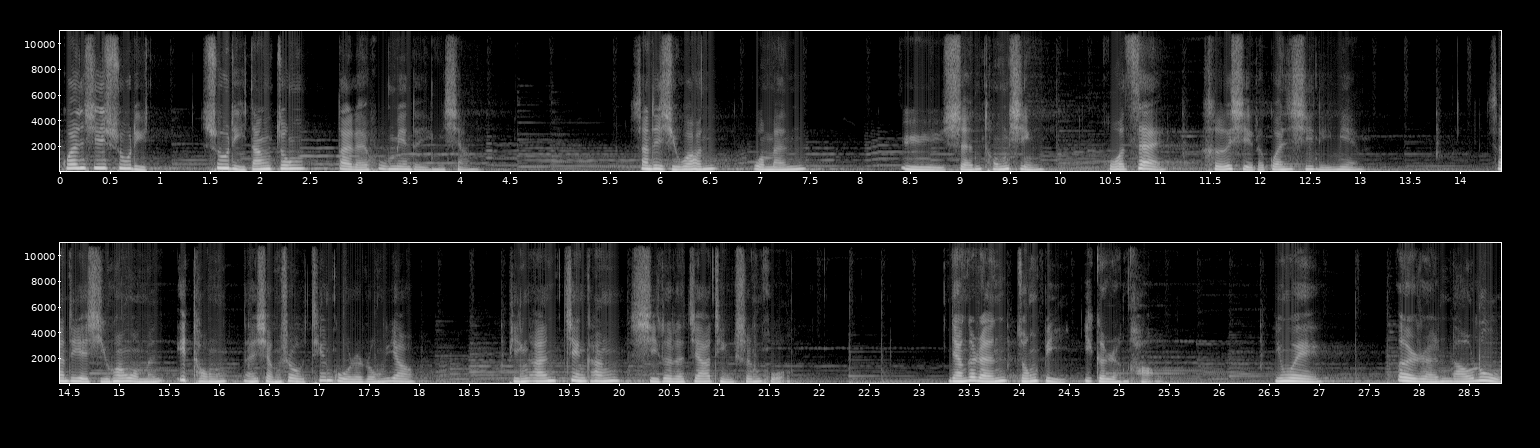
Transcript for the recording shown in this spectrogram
关系梳理、梳理当中带来负面的影响。上帝喜欢我们与神同行，活在和谐的关系里面。上帝也喜欢我们一同来享受天国的荣耀、平安、健康、喜乐的家庭生活。两个人总比一个人好，因为。二人劳碌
